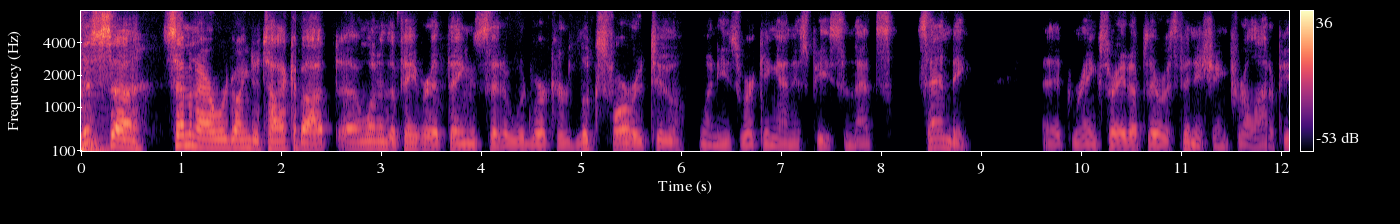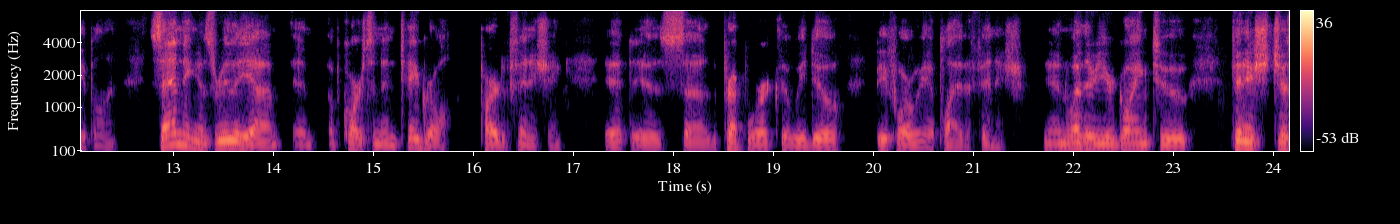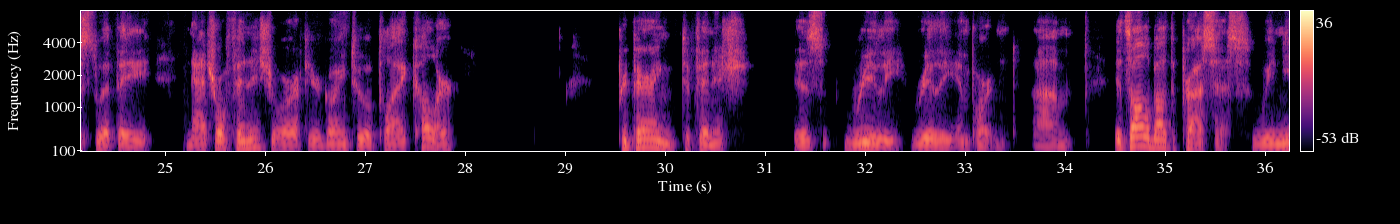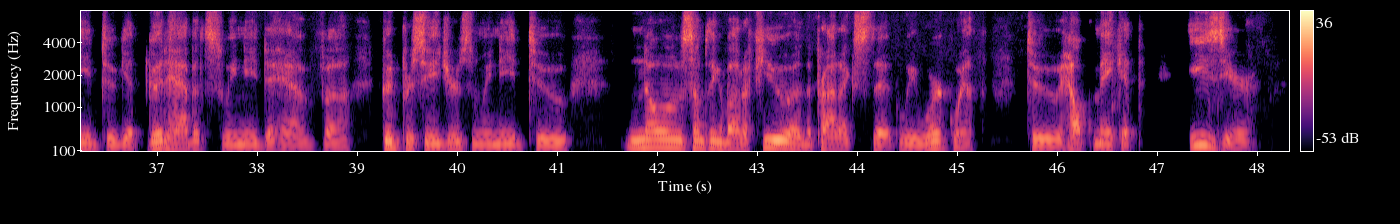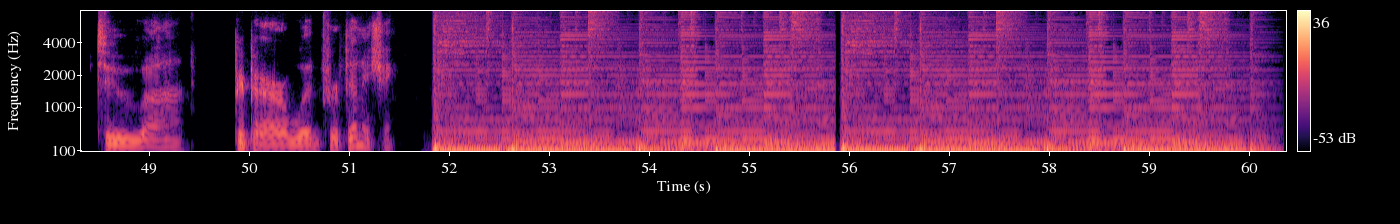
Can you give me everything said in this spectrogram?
this uh, seminar, we're going to talk about uh, one of the favorite things that a woodworker looks forward to when he's working on his piece, and that's sanding. It ranks right up there with finishing for a lot of people. And sanding is really, a, uh, a, of course, an integral part of finishing. It is uh, the prep work that we do before we apply the finish. And whether you're going to finish just with a natural finish or if you're going to apply color, preparing to finish is really, really important. Um, it's all about the process. We need to get good habits, we need to have uh, good procedures, and we need to know something about a few of the products that we work with to help make it easier to uh, prepare our wood for finishing.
